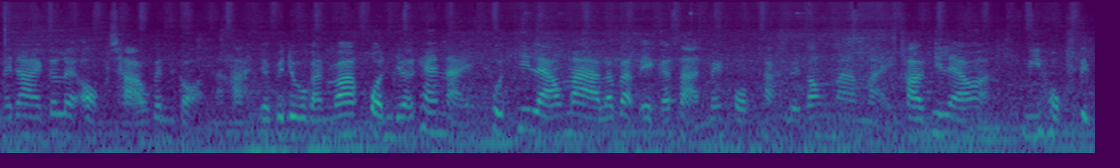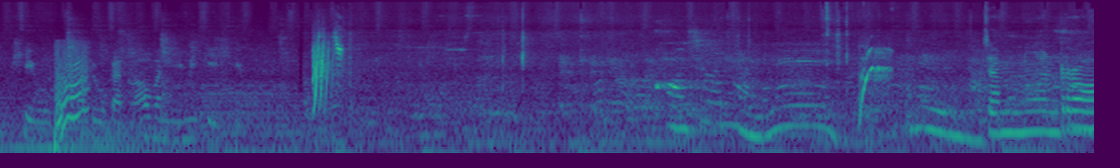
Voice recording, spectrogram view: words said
ไม่ได้ก็เลยออกเช้ากันก่อนนะคะ เดี๋ยวไปดูกันว่าคนเยอะแค่ไหน พุธที่แล้วมาแล้วแบบเอกสารไม่ครบค่ะเลยต้องมาใหม่ คราวที่แล้วอะมี 60 คิวมาดูกันว่าวันนี้มีกี่คิว ขอเชิญหมายเลขหนึ่งจำนวนรอ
